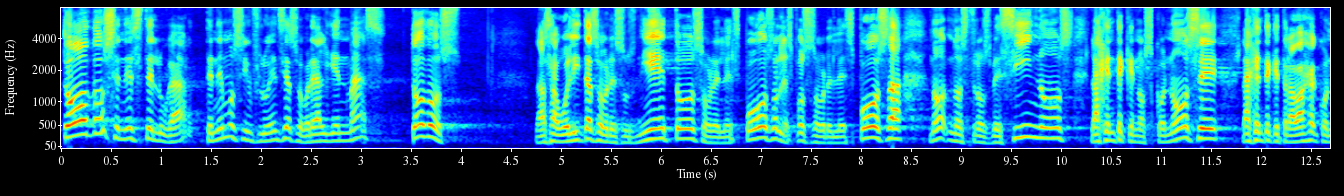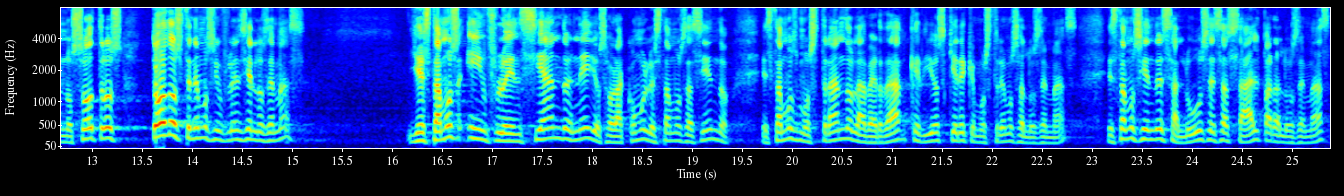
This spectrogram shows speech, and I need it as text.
todos en este lugar tenemos influencia sobre alguien más, todos. Las abuelitas sobre sus nietos, sobre el esposo, el esposo sobre la esposa, nuestros vecinos, la gente que nos conoce, la gente que trabaja con nosotros, todos tenemos influencia en los demás. Y estamos influenciando en ellos. Ahora, ¿cómo lo estamos haciendo? Estamos mostrando la verdad que Dios quiere que mostremos a los demás. Estamos siendo esa luz, esa sal para los demás.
